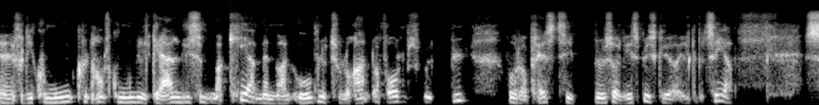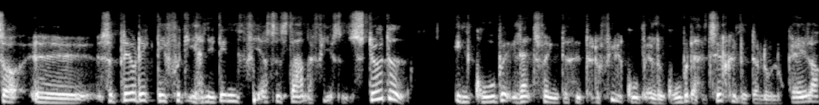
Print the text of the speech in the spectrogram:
øh, fordi kommunen, Københavns Kommune ville gerne ligesom markere, at man var en åben, tolerant og fordomsfuld by, hvor der var plads til bøsser og lesbiske og LGBT'er. Så, øh, så blev det ikke det, fordi han i den 80'erne, starten af 80'erne, støttede en gruppe i landsforeningen, der hed pædofilgruppe, eller en gruppe, der havde tilknytning, der lå lokaler.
